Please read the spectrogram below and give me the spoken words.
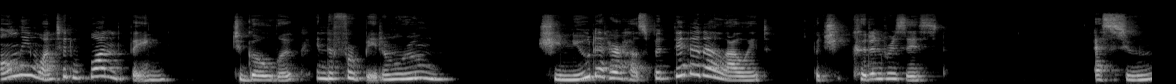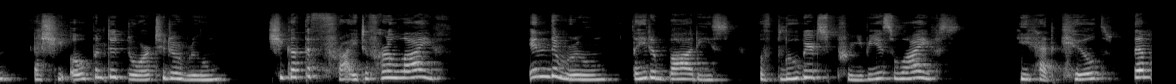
only wanted one thing, to go look in the forbidden room. She knew that her husband didn't allow it, but she couldn't resist. As soon as she opened the door to the room, she got the fright of her life. In the room lay the bodies of Bluebeard's previous wives. He had killed them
